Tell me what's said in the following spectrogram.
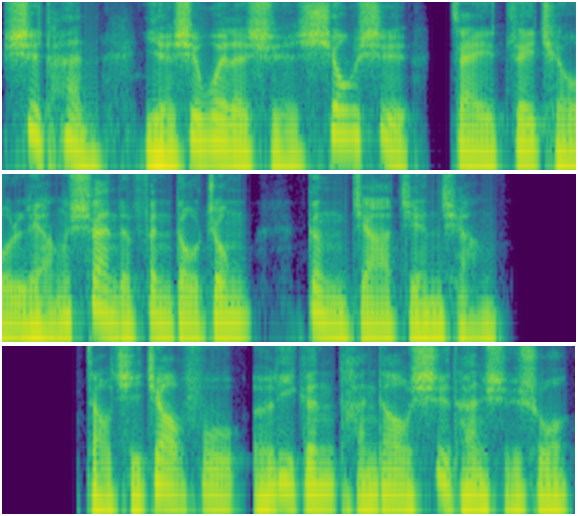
试探也是为了使修士在追求良善的奋斗中更加坚强。早期教父俄利根谈到试探时说：“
